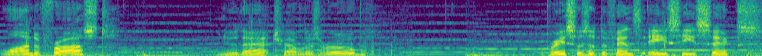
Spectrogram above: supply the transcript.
Wand of Frost. We knew that. Traveler's Robe. Bracers of Defense AC 6.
